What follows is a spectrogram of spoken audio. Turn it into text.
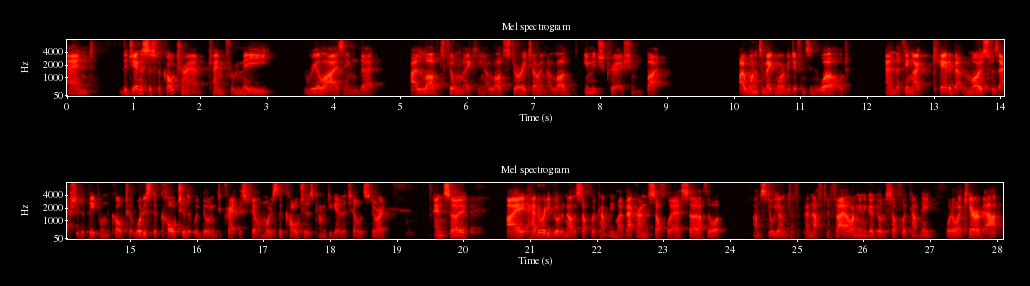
And the genesis for Culture Amp came from me realizing that I loved filmmaking, I loved storytelling, I loved image creation, but I wanted to make more of a difference in the world. And the thing I cared about the most was actually the people and the culture. What is the culture that we're building to create this film? What is the culture that's coming together to tell the story? And so I had already built another software company. My background is software. So I thought, I'm still young to, enough to fail. I'm going to go build a software company. What do I care about?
